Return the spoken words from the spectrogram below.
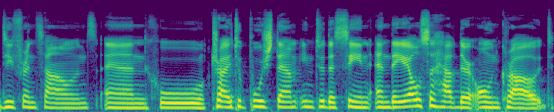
different sounds and who try to push them into the scene, and they also have their own crowd.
